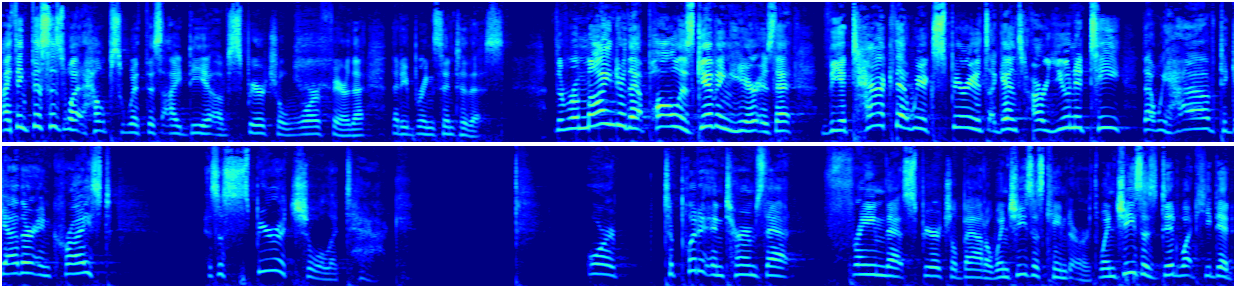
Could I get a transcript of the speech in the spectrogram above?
I think this is what helps with this idea of spiritual warfare that, that he brings into this. The reminder that Paul is giving here is that the attack that we experience against our unity that we have together in Christ is a spiritual attack. Or to put it in terms that frame that spiritual battle when Jesus came to earth, when Jesus did what he did,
